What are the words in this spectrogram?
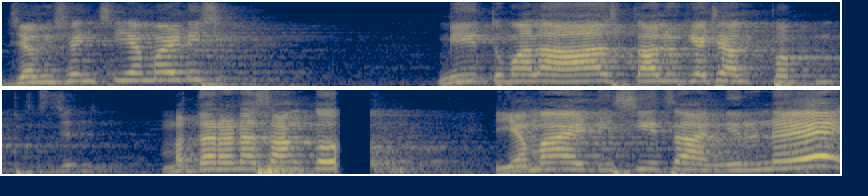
जंक्शनची एम आय डी मी तुम्हाला आज तालुक्याच्या मतदारांना सांगतो एम आय डी सीचा निर्णय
